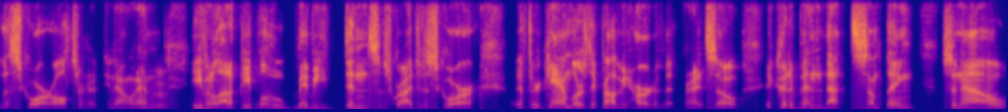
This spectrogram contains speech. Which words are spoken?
the score alternate you know and mm-hmm. even a lot of people who maybe didn't subscribe to the score if they're gamblers they probably heard of it right so it could have been that something so now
